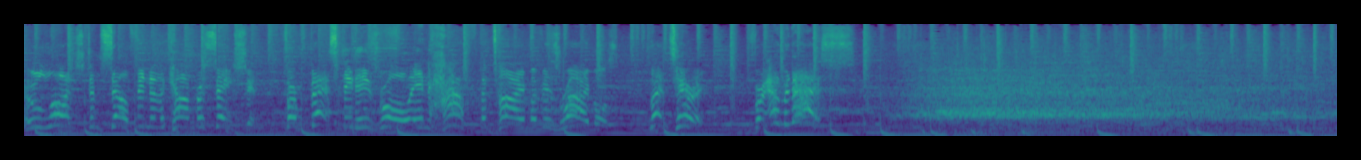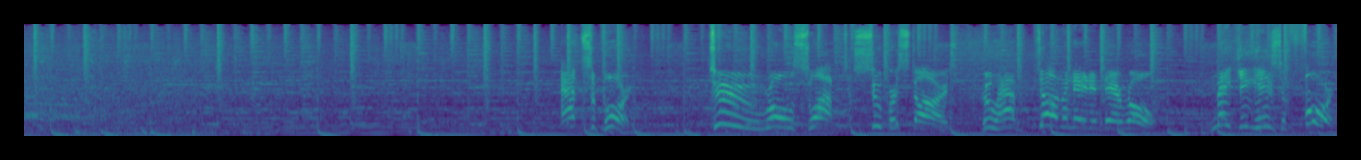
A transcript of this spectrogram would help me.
who launched himself into the conversation for best in his role in half the time of his rivals. Let's hear it for EMENES! At support, two role-swapped superstars who have dominated their role, making his fourth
